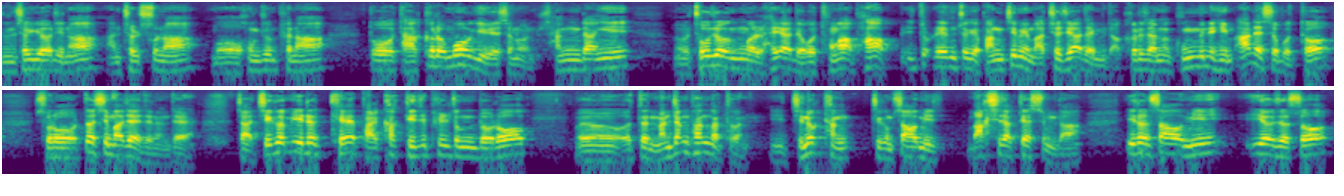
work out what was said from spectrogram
윤석열이나 안철수나 뭐 홍준표나 또 다 끌어모으기 위해서는 상당히 어, 조정을 해야 되고 통합, 합 이런 쪽에 방점이 맞춰져야 됩니다. 그러자면 국민의힘 안에서부터 서로 뜻이 맞아야 되는데 자 지금 이렇게 발칵 뒤집힐 정도로 어, 어떤 난장판 같은 이 진흙탕 지금 싸움이 막 시작됐습니다. 이런 싸움이 이어져서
